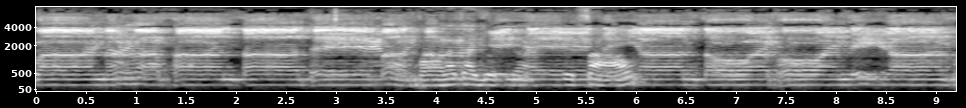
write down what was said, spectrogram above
วานังอภานตาเทปะพอแล้วจะหยุดเนี่ยหยุดสาวยันโตโพนิยามโม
